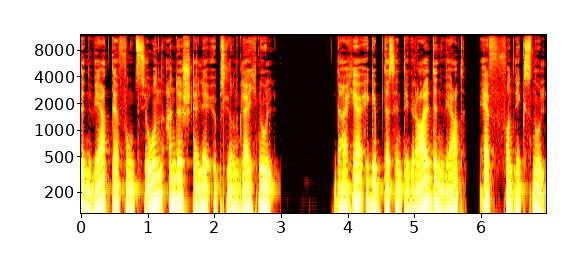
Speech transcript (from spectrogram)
den Wert der Funktion an der Stelle y gleich 0. Daher ergibt das Integral den Wert f von x0,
